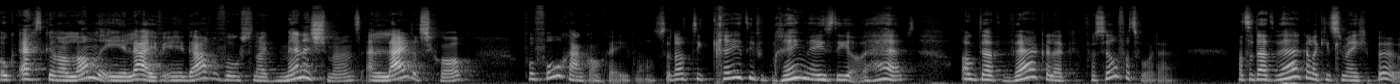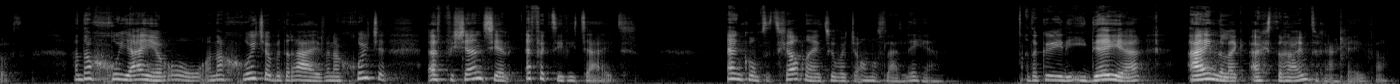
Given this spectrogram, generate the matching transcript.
ook echt kunnen landen in je lijf. En je daar vervolgens vanuit management en leiderschap vervolg aan kan geven. Zodat die creatieve brainwaves die je hebt ook daadwerkelijk verzilverd worden. Dat er daadwerkelijk iets mee gebeurt. En dan groei jij in je rol. En dan groeit je bedrijf. En dan groeit je efficiëntie en effectiviteit. En komt het geld naar je toe wat je anders laat liggen. En dan kun je die ideeën eindelijk echt ruimte gaan geven.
